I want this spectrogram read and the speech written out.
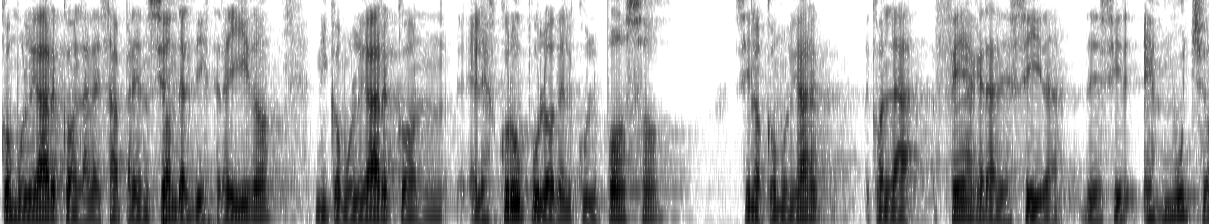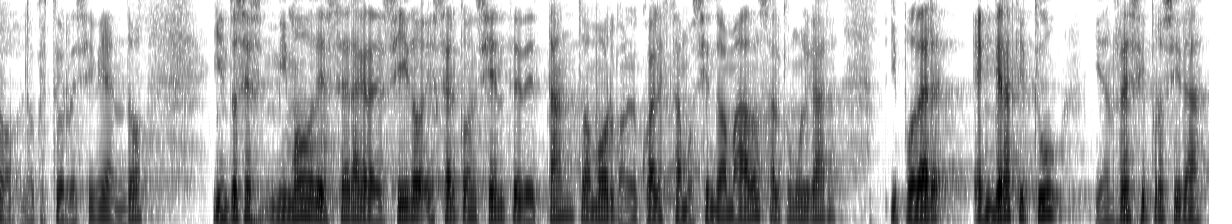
comulgar con la desaprensión del distraído, ni comulgar con el escrúpulo del culposo, sino comulgar con la fe agradecida, de decir, es mucho lo que estoy recibiendo, y entonces mi modo de ser agradecido es ser consciente de tanto amor con el cual estamos siendo amados al comulgar y poder en gratitud y en reciprocidad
